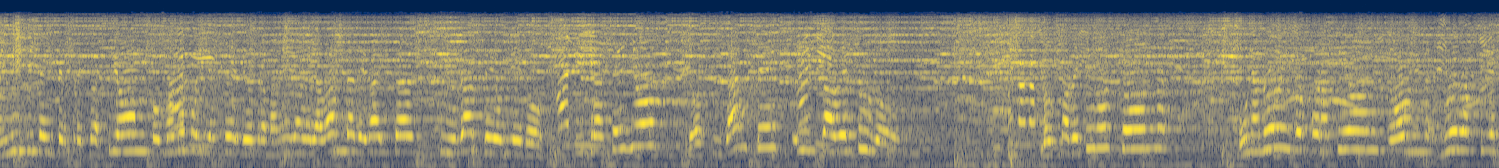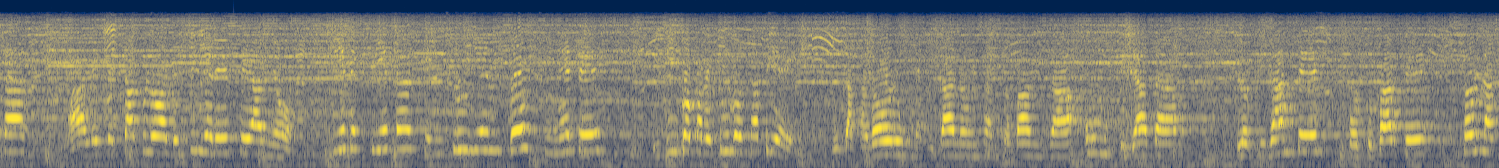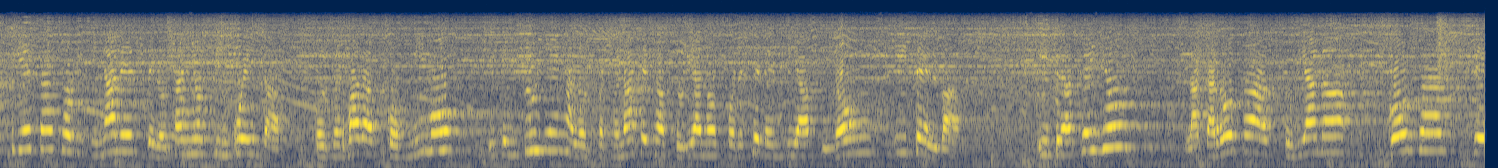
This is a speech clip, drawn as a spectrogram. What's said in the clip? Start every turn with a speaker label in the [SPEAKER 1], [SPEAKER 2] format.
[SPEAKER 1] magnífica interpretación, como no podía ser de otra manera, de la banda de gaitas Ciudad de Oviedo. Y tras ellos, los gigantes y cabezudos. Los cabezudos son una nueva incorporación, son nuevas piezas al espectáculo, al desfile de este año. Siete piezas que incluyen dos jinetes y cinco cabezudos a pie. Un cazador, un mexicano, un Sancho Panza, un pirata. Los gigantes, por su parte, son las piezas originales de los años 50, conservadas con mimo y que incluyen a los personajes asturianos por excelencia, Pinón y Telva. Y tras ellos, la carroza asturiana, cosas de...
